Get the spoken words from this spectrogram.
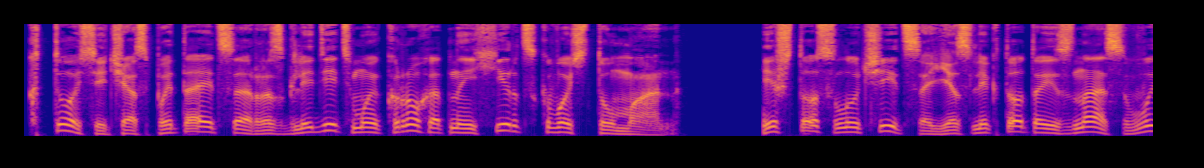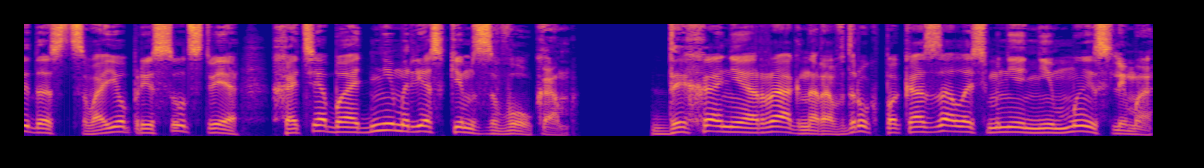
кто сейчас пытается разглядеть мой крохотный хирт сквозь туман. И что случится, если кто-то из нас выдаст свое присутствие хотя бы одним резким звуком? Дыхание Рагнара вдруг показалось мне немыслимо,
